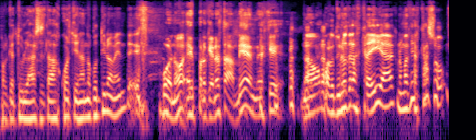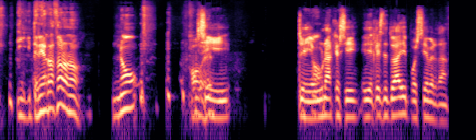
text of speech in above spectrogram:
Porque tú las estabas cuestionando continuamente. Bueno, es porque no estaban bien. Es que. No, porque tú no te las creías, no me hacías caso. ¿Y tenías razón o no? No. Sí. Sí, una que sí. Y dijiste tú ahí, pues sí, es verdad.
